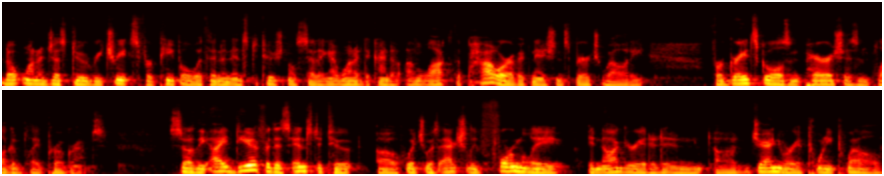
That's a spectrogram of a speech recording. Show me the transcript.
don't want to just do retreats for people within an institutional setting. I wanted to kind of unlock the power of Ignatian spirituality for grade schools and parishes and plug and play programs. So the idea for this institute, uh, which was actually formally inaugurated in uh, January of 2012,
